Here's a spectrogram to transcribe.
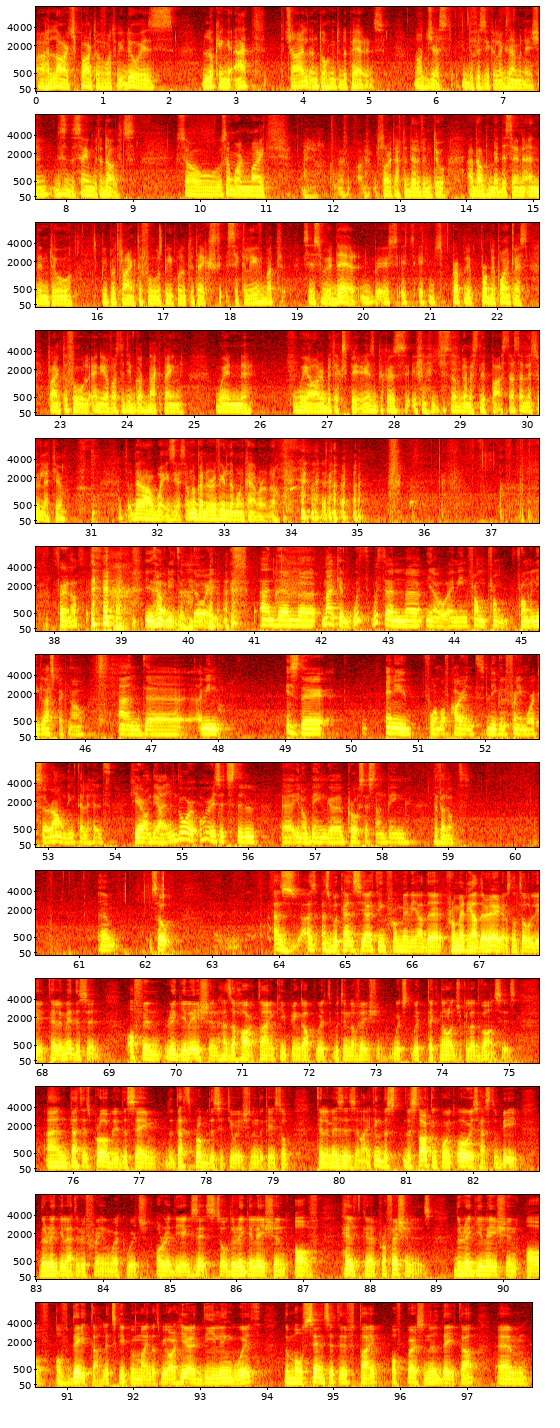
a large part of what we do is looking at the child and talking to the parents, not just the physical examination. This is the same with adults. So someone might, I'm sorry to have to delve into adult medicine and into people trying to fool people to take sick leave, but since we're there, it's, it's, it's probably, probably pointless trying to fool any of us that you've got back pain when we are a bit experienced because you're just not going to slip past us unless we let you. so there are ways, yes. I'm not going to reveal them on camera though. Fair enough. you don't need to, don't worry. And um, uh, Malcolm, with, with um, uh, you know, I mean, from, from, from a legal aspect now, and uh, I mean, is there any form of current legal framework surrounding telehealth here on the island, or, or is it still uh, you know, being processed and being developed? Um, so, as, as, as we can see, I think from many other from many other areas, not only telemedicine, often regulation has a hard time keeping up with, with innovation, with, with technological advances. And that is probably the same, that's probably the situation in the case of telemedicine. I think the, the starting point always has to be the regulatory framework which already exists. So the regulation of healthcare professionals, the regulation of, of data. Let's keep in mind that we are here dealing with the most sensitive type of personal data um,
